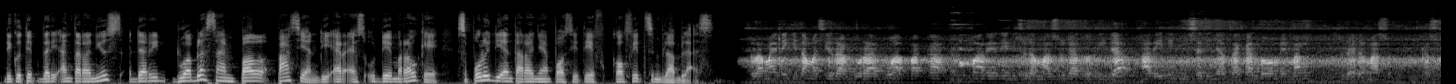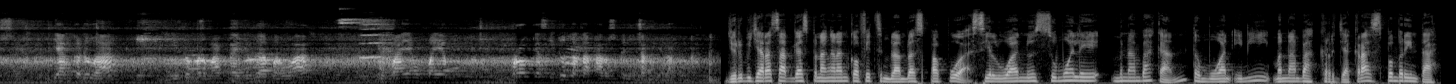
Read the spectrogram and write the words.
dikutip dari Antara News, dari 12 sampel pasien di RSUD Merauke, 10 di antaranya positif COVID-19. Selama ini kita masih ragu-ragu apakah varian ini sudah masuk atau tidak. Hari ini bisa dinyatakan bahwa memang sudah ada masuk kasusnya. Yang kedua, itu bermakna juga bahwa upaya-upaya prokes itu tetap harus kencang dilakukan. Juru bicara Satgas Penanganan COVID-19 Papua, Silwanus Sumuale, menambahkan temuan ini menambah kerja keras pemerintah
